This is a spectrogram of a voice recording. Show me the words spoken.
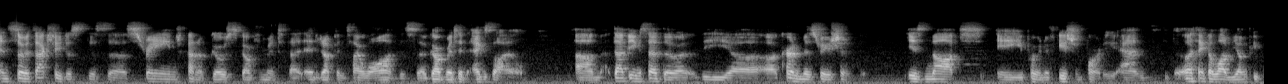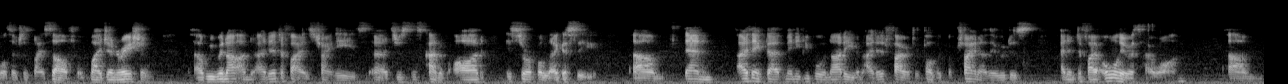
And so it's actually just this uh, strange kind of ghost government that ended up in Taiwan, this uh, government in exile. Um, that being said, though, the uh, uh current administration is not a pro-unification party, and I think a lot of young people, such as myself, of my generation, uh, we would not identify as Chinese. Uh, just this kind of odd historical legacy. Um, and I think that many people would not even identify with the Republic of China; they would just identify only with Taiwan. Um,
